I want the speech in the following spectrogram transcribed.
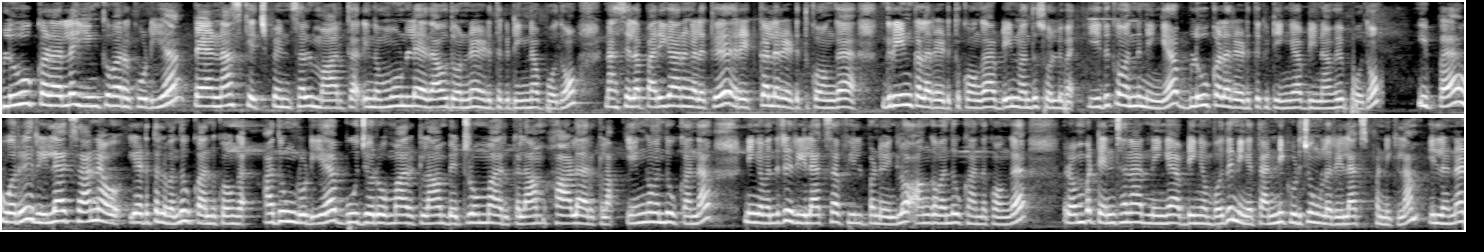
ப்ளூ கலரில் இங்க் வரக்கூடிய பேனா ஸ்கெட்ச் பென்சில் மார்க்கர் இந்த மூணில் ஏதாவது ஒன்று எடுத்துக்கிட்டிங்கன்னா போதும். நான் சில பரிகாரங்களுக்கு ரெட் கலர் எடுத்துக்கோங்க க்ரீன் கலர் எடுத்துக்கோங்க அப்படின்னு வந்து சொல்லுவேன். இதுக்கு வந்து நீங்கள் ப்ளூ கலர் எடுத்துக்கிட்டீங்க அப்படின்னாவே போதும். இப்போ ஒரு ரிலாக்ஸான இடத்துல வந்து உட்காந்துக்கோங்க. அது உங்களுடைய பூஜை ரூமாக இருக்கலாம் பெட்ரூமாக இருக்கலாம் ஹாலாக இருக்கலாம். எங்கே வந்து உட்காந்தா நீங்கள் வந்துட்டு ரிலாக்ஸாக ஃபீல் பண்ணுவீங்களோ அங்கே வந்து உட்காந்துக்கோங்க. ரொம்ப டென்ஷனாக இருந்தீங்க அப்படிங்கும்போது நீங்கள் தண்ணி குடித்து உங்களை ரிலாக்ஸ் பண்ணிக்கலாம். இல்லைன்னா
